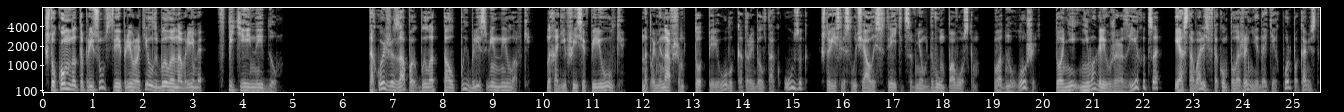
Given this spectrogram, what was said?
что комната присутствия превратилась было на время в питейный дом. Такой же запах был от толпы близ винной лавки находившийся в переулке, напоминавшем тот переулок, который был так узок, что если случалось встретиться в нем двум повозкам в одну лошадь, то они не могли уже разъехаться и оставались в таком положении до тех пор, пока мест,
